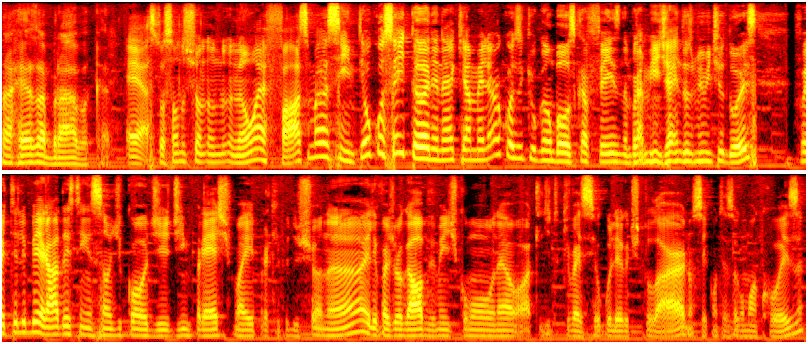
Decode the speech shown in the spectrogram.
na reza brava, cara. É, a situação do Shonan não é fácil, mas assim, tem o Koseitani, né? Que é a melhor coisa que o Gamba Osaka fez, né, pra mim, já em 2022 foi ter liberado a extensão de, de, de empréstimo aí para a equipe do Shonan. Ele vai jogar, obviamente, como né, acredito que vai ser o goleiro titular, não sei se acontece alguma coisa.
